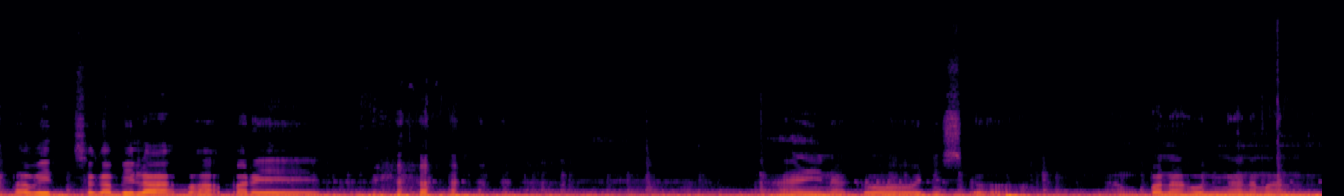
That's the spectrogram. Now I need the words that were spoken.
makatawid sa kabila baha pa rin. Ay nako Diyos ko. Ang panahon nga naman.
